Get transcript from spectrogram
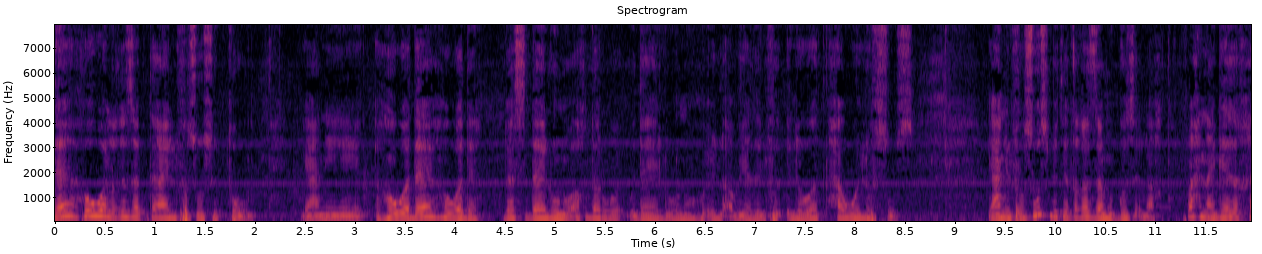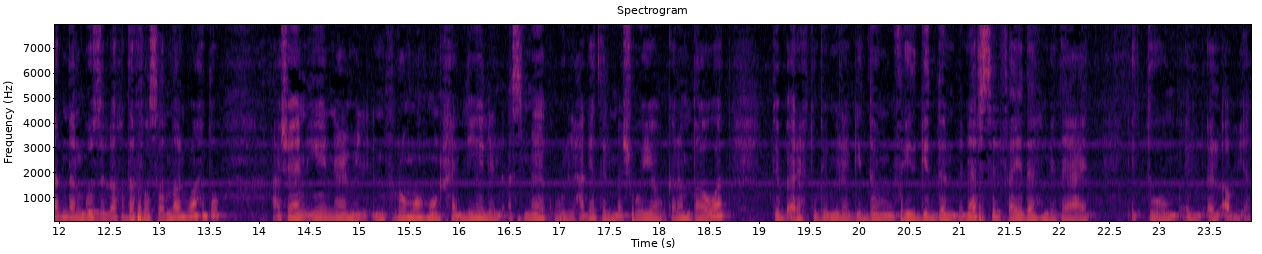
ده هو الغذاء بتاع الفصوص التوم. يعني هو ده هو ده. بس ده لونه أخضر وده لونه الأبيض الف- اللي هو اتحول لفصوص. يعني الفصوص بتتغذى من الجزء الأخضر. فإحنا خدنا الجزء الأخضر فصلناه لوحده عشان إيه؟ نعمل نفرمه ونخليه للأسماك والحاجات المشوية والكلام دوت. تبقى ريحته جميلة جدا ومفيد جدا بنفس الفايدة بتاعة التوم ال- الأبيض.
